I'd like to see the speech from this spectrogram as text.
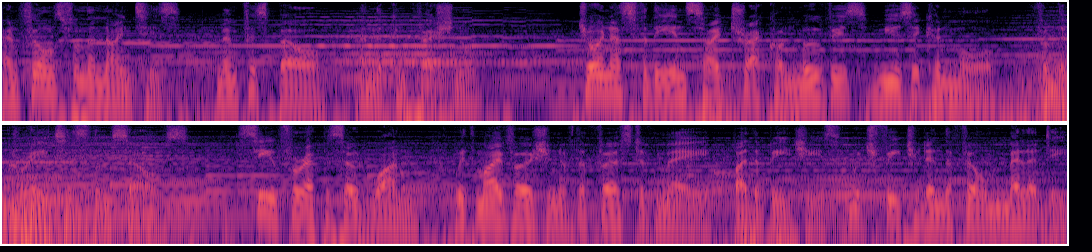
And films from the 90s, Memphis Belle and The Confessional. Join us for the inside track on movies, music, and more from the creators themselves. See you for episode one with my version of The First of May by the Bee Gees, which featured in the film Melody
